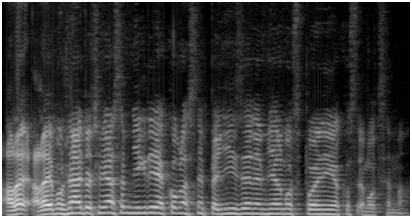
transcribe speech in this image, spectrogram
ale, ale možná je to, že já jsem nikdy jako vlastně peníze neměl moc spojený jako s emocema.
